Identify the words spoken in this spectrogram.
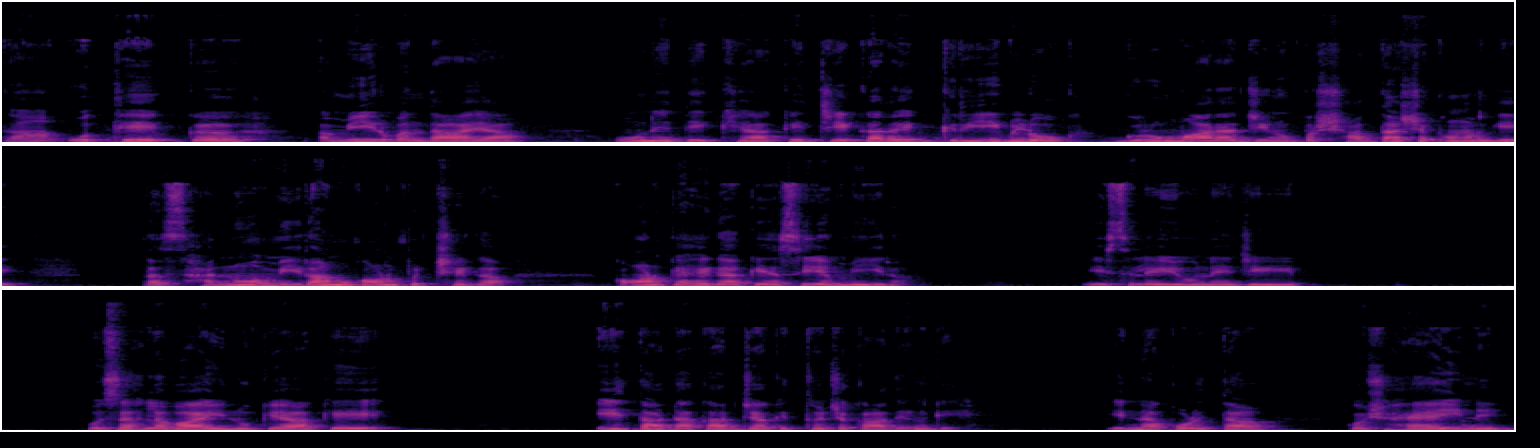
ਤਾਂ ਉੱਥੇ ਇੱਕ ਅਮੀਰ ਬੰਦਾ ਆਇਆ, ਉਹਨੇ ਦੇਖਿਆ ਕਿ ਜੇਕਰ ਇਹ ਗਰੀਬ ਲੋਕ ਗੁਰੂ ਮਹਾਰਾਜ ਜੀ ਨੂੰ ਪ੍ਰਸ਼ਾਦਾ ਛਕਾਉਣਗੇ, ਤਾਂ ਸਾਨੂੰ ਅਮੀਰਾਂ ਨੂੰ ਕੌਣ ਪੁੱਛੇਗਾ? ਕੌਣ ਕਹੇਗਾ ਕਿ ਅਸੀਂ ਅਮੀਰ ਆ ਇਸ ਲਈ ਉਹਨੇ ਜੀ ਉਸ ਹਲਵਾਈ ਨੂੰ ਕਿਹਾ ਕਿ ਇਹ ਤੁਹਾਡਾ ਕਰਜ਼ਾ ਕਿੱਥੋਂ ਚੁਕਾ ਦੇਣਗੇ? ਇਹਨਾਂ ਕੋਲ ਤਾਂ ਕੁਝ ਹੈ ਹੀ ਨਹੀਂ।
